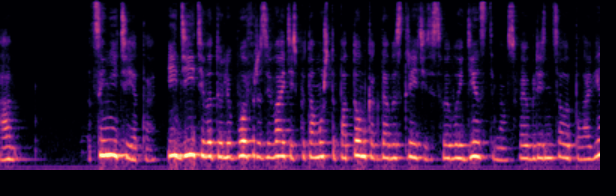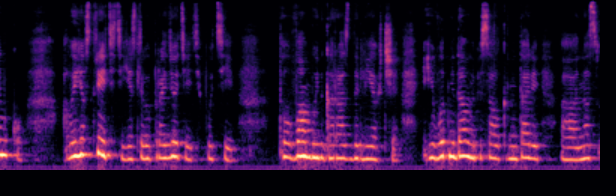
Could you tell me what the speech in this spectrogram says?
а, цените это, идите в эту любовь, развивайтесь, потому что потом, когда вы встретите своего единственного, свою близнецовую половинку, а вы ее встретите, если вы пройдете эти пути, то вам будет гораздо легче. И вот недавно писала комментарий, а, нас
